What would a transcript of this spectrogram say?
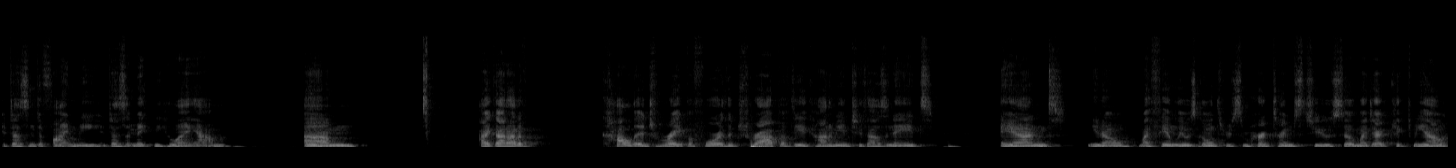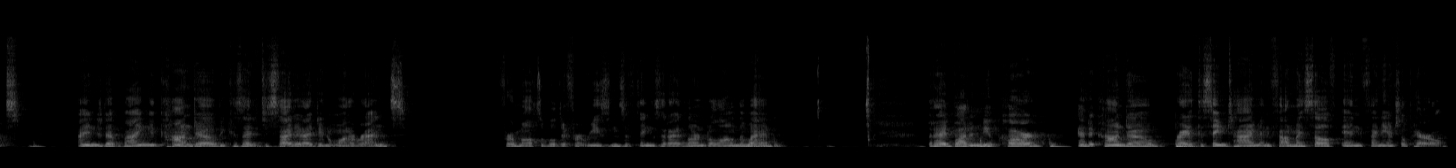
It doesn't define me. It doesn't make me who I am. Um, I got out of college right before the drop of the economy in 2008, and you know my family was going through some hard times too. So my dad kicked me out. I ended up buying a condo because I decided I didn't want to rent for multiple different reasons of things that I'd learned along the way. But I had bought a new car and a condo right at the same time and found myself in financial peril.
